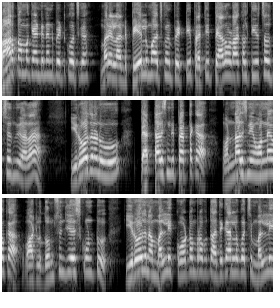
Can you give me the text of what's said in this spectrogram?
భారతమ్మ క్యాంటీన్ అని పెట్టుకోవచ్చుగా. మరి ఇలాంటి పేర్లు మార్చుకొని పెట్టి ప్రతి పేదవాడు ఆకలి తీర్చవచ్చింది కదా. ఈ రోజున నువ్వు పెట్టాల్సింది పెట్టక వండాల్సినవి ఉన్నాయొక వాటిని ధ్వంసం చేసుకుంటూ ఈ రోజున మళ్ళీ కూటమి ప్రభుత్వ అధికారులకు వచ్చి మళ్ళీ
